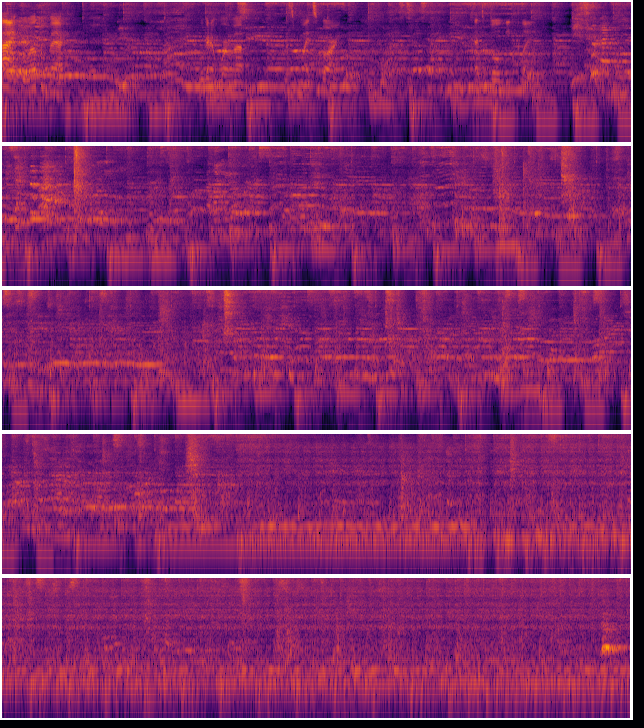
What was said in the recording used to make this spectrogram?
Hi, welcome back. We're gonna warm up with some light sparring. That's Bobby playing. Go.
